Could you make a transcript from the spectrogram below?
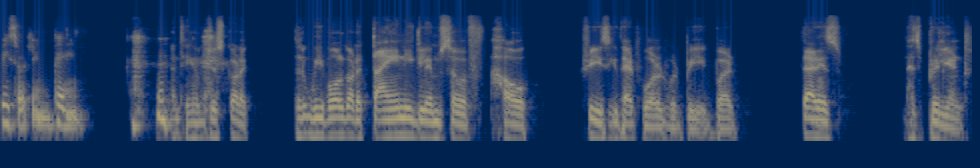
researching pain I think I've just got a, we've all got a tiny glimpse of how crazy that world would be, but that is that's brilliant.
